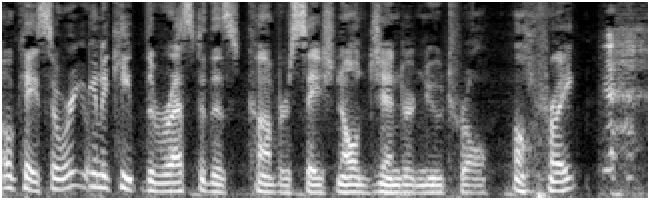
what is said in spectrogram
Okay, so we're going to keep the rest of this conversation all gender neutral, all right?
